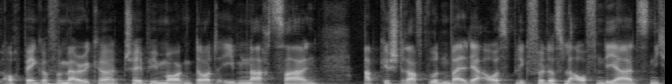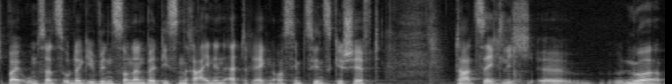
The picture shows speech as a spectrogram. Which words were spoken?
auch Bank of America, JP Morgan, dort eben nach Zahlen abgestraft wurden, weil der Ausblick für das laufende Jahr jetzt nicht bei Umsatz oder Gewinn, sondern bei diesen reinen Erträgen aus dem Zinsgeschäft tatsächlich äh, nur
